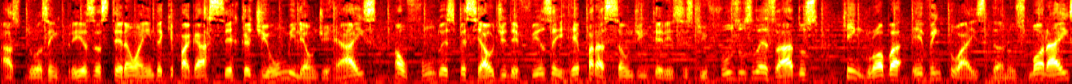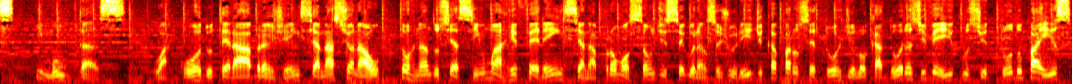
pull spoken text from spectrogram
As duas empresas terão ainda que pagar cerca de um milhão de reais ao Fundo Especial de Defesa e Reparação de Interesses Difusos Lesados, que engloba eventuais danos morais e multas. O acordo terá abrangência nacional, tornando-se assim uma referência na promoção de segurança jurídica para o setor de locadoras de veículos de todo o país,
